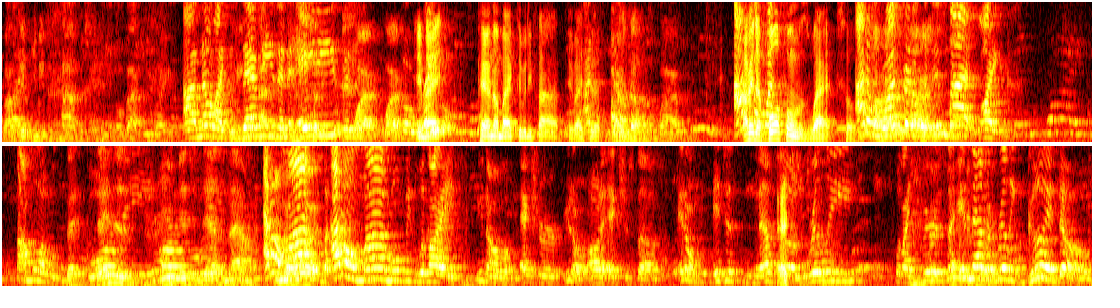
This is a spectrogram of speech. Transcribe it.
yeah. I think you need a time machine to go back to like. I know, like the 70s and the 80s. And Word, word. For Anybody, real. Paranormal Activity Five. Everybody see that? I heard that was wild. I mean, the stopped fourth one was whack. So I don't I watch heard- I Paranormal because it's not like. I'm more of a They, gory they just horror beating it to death now. I don't You know mind, what? I don't mind movies with like you know extra, you know all the extra stuff. It don't. It just never Extra stuff. really, with like spirit. stuff. It's never really good though.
